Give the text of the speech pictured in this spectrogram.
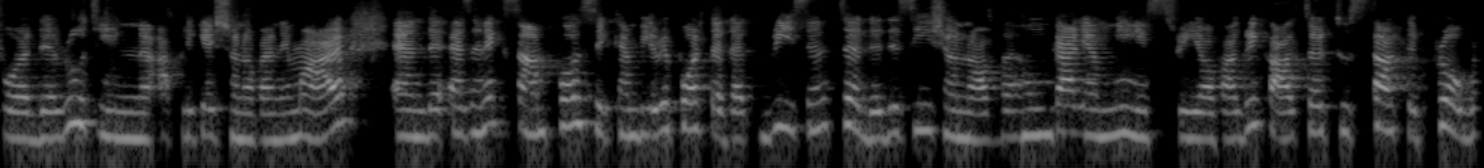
for the routine application of NMR. And as an example, it can be reported that recent the decision of the Hungarian Ministry of Agriculture to start a program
